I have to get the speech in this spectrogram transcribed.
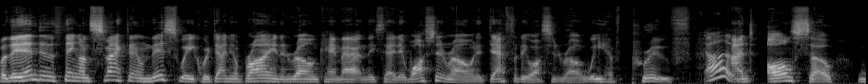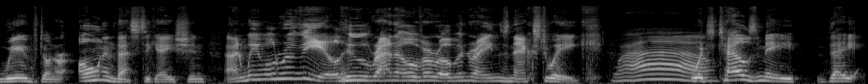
But they ended the thing on SmackDown this week where Daniel Bryan and Rowan came out and they said it wasn't Rowan, it definitely wasn't Rowan. We have proof. Oh. And also, we've done our own investigation and we will reveal who ran over Roman Reigns next week. Wow. Which tells me they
